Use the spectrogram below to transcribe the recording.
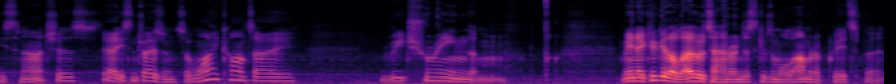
Eastern Archers? Yeah, Eastern Tribesmen. So why can't I retrain them? I mean, I could get a leather tanner and just give them all armor upgrades, but...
